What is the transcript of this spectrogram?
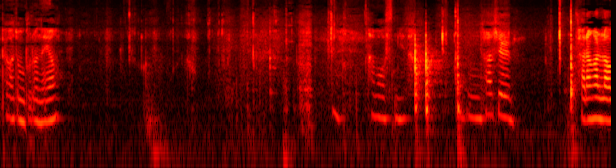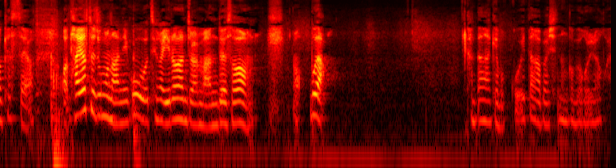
배가 좀 부르네요. 음, 다 먹었습니다. 음, 사실 자랑하려고 켰어요. 어, 다이어트 중은 아니고 제가 일어난 지 얼마 안 돼서 어 뭐야? 간단하게 먹고 이따가 맛있는 거 먹으려고요.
